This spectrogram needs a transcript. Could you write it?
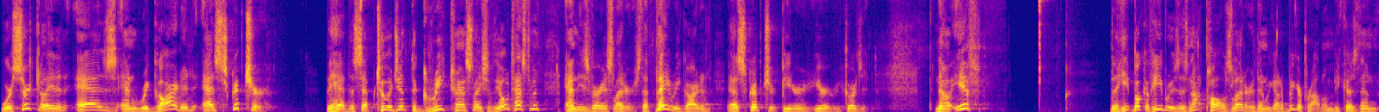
were circulated as and regarded as scripture. They had the Septuagint, the Greek translation of the Old Testament, and these various letters that they regarded as scripture. Peter here records it. Now, if the book of Hebrews is not Paul's letter, then we got a bigger problem because then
